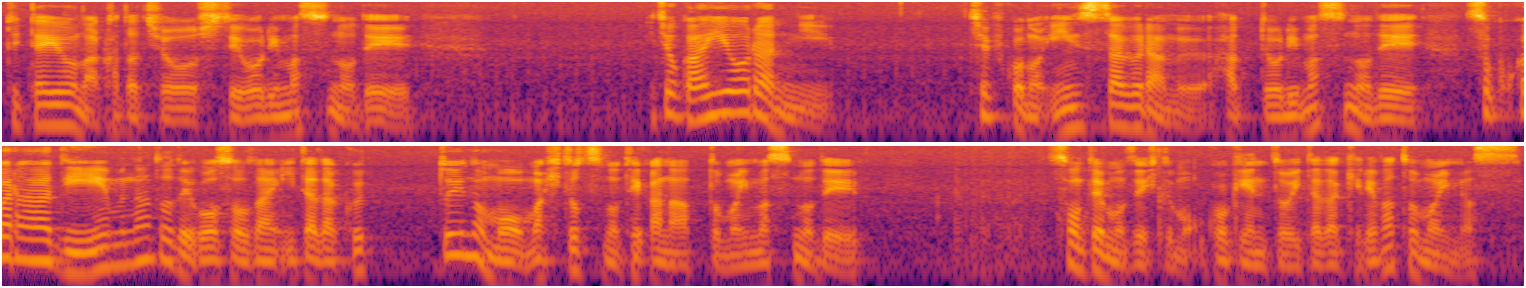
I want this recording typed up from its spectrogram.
といったような形をしておりますので一応概要欄にチェプコのインスタグラム貼っておりますのでそこから DM などでご相談いただくというのもまあ一つの手かなと思いますのでその点もぜひともご検討いただければと思います。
